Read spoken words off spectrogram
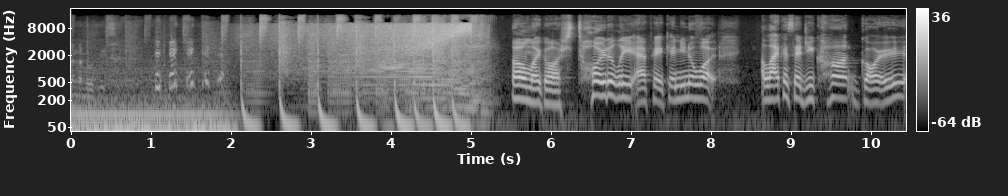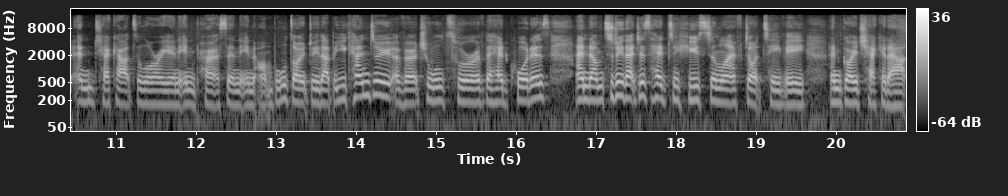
in the movies. Oh my gosh, totally epic. And you know what? Like I said, you can't go and check out DeLorean in person in Humble. Don't do that. But you can do a virtual tour of the headquarters. And um, to do that, just head to houstonlife.tv and go check it out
